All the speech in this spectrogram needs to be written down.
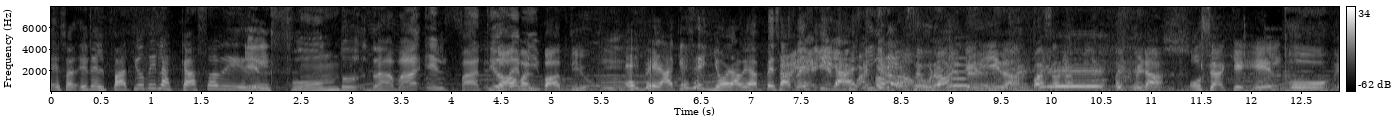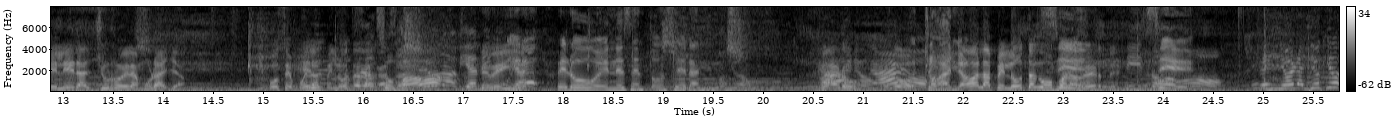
en el patio de la casa de... de- El fondo daba el patio Daba de el mi patio. Espera que señora, voy a empezar a Ay, respirar. Guayaba seguramente. La pelota. Espera, o sea que él o él era el churro de la muralla. tipo, se fue Él la pelota a la casa. asomaba y te veía. Pero en ese entonces era niño aún. Claro, pero Ocho años. miraba la pelota como Sí. para verte. Sí. Señora, yo quiero.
